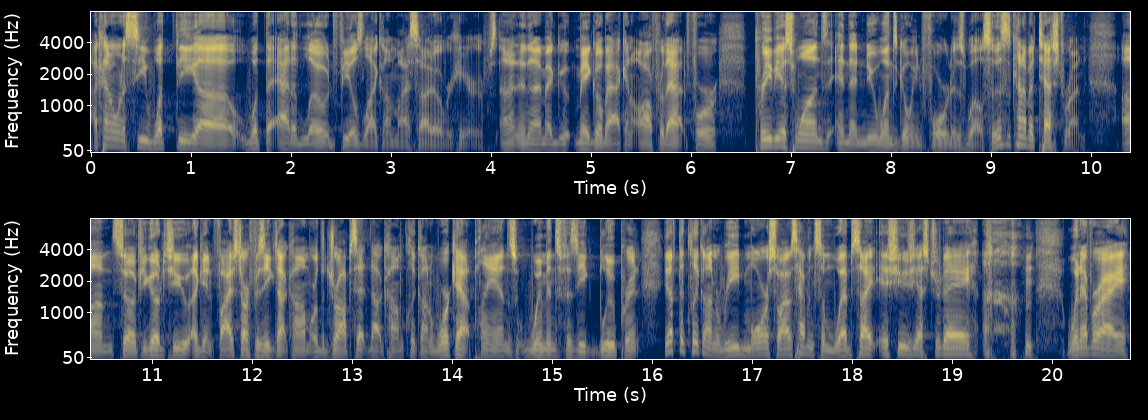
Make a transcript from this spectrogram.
I kind of want to see what the uh, what the added load feels like on my side over here, and then I may go, may go back and offer that for previous ones and then new ones going forward as well. So this is kind of a test run. Um, so if you go to again fivestarrphysique.com or thedropset.com, click on workout plans, women's physique blueprint. You have to click on read more. So I was having some website issues yesterday. Whenever I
